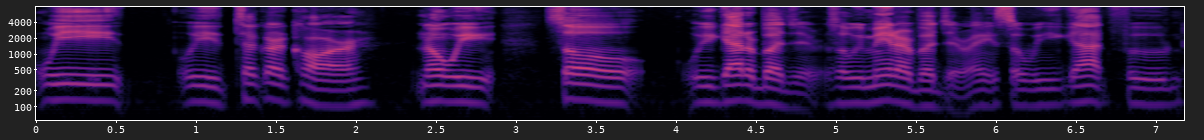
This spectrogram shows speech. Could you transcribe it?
We we took our car no we so we got a budget. So we made our budget, right? So we got food.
